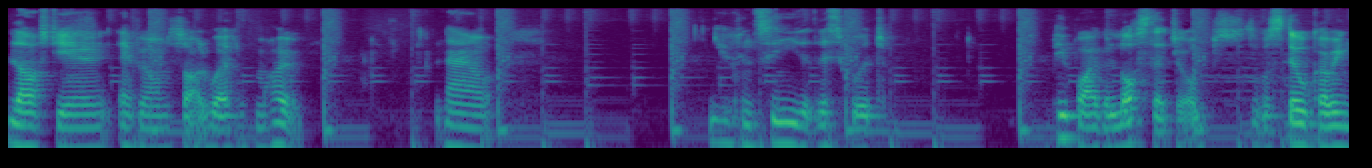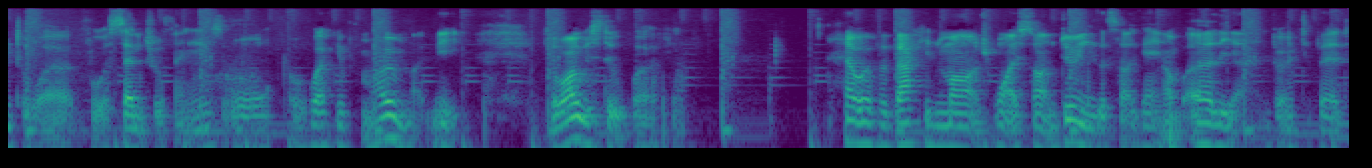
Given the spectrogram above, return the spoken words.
last year everyone started working from home. Now, you can see that this would people either lost their jobs, were still going to work for essential things, or, or working from home like me. So I was still working. However, back in March, what I started doing is I started getting up earlier and going to bed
